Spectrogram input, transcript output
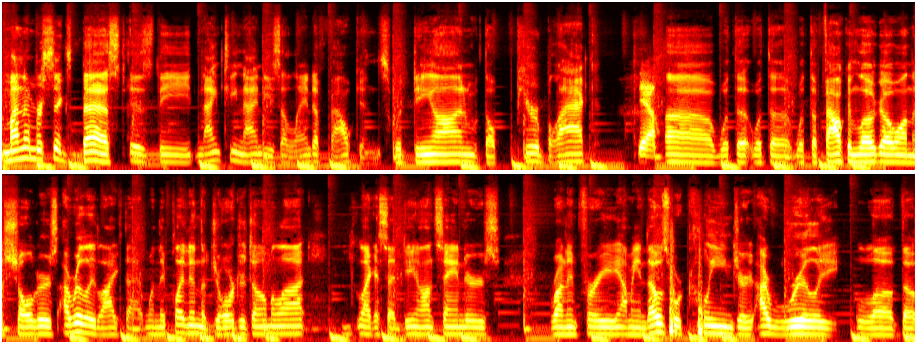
my number six best is the 1990s Atlanta Falcons with Deion the pure black. Yeah. Uh, with the with the with the Falcon logo on the shoulders. I really like that when they played in the Georgia Dome a lot. Like I said, Deion Sanders running free. I mean, those were clean jerseys. I really love the,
